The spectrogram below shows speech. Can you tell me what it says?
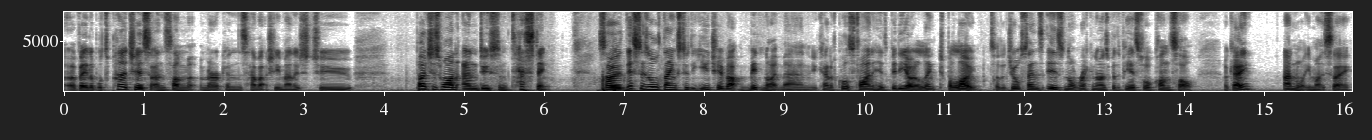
available to purchase, and some Americans have actually managed to purchase one and do some testing. So this is all thanks to the YouTuber Midnight Man. You can of course find his video linked below. So the DualSense is not recognized by the PS4 console. Okay? And what you might say.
